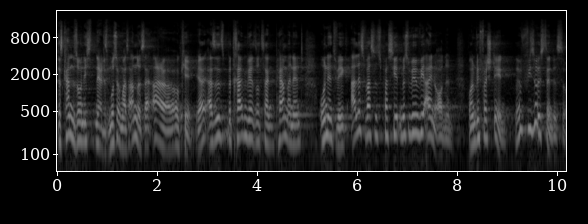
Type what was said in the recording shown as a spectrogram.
Das kann so nicht, ne, das muss irgendwas anderes sein. Ah, okay. Ja? Also betreiben wir sozusagen permanent, unentwegt. Alles, was uns passiert, müssen wir irgendwie einordnen. Wollen wir verstehen. Ja, wieso ist denn das so?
